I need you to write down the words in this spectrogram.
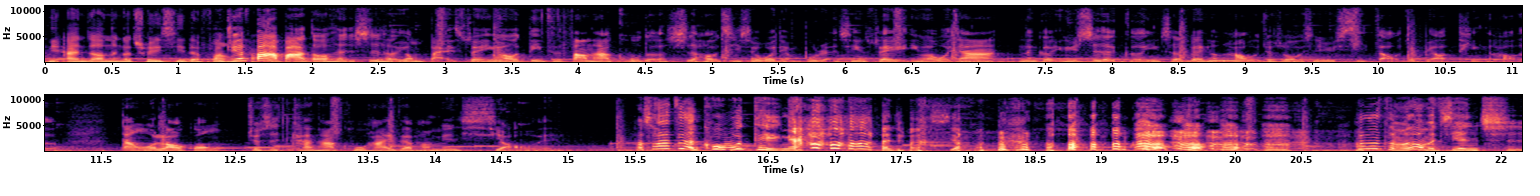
你按照那个吹息的方法，我觉得爸爸都很适合用百岁，因为我第一次放他哭的时候，其实我有点不忍心，所以因为我家那个浴室的隔音设备很好，我就说我先去洗澡，我就不要听好了。但我老公就是看他哭，他一直在旁边笑，哎，他说他真的哭不停啊，他就笑。怎么那么坚持？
